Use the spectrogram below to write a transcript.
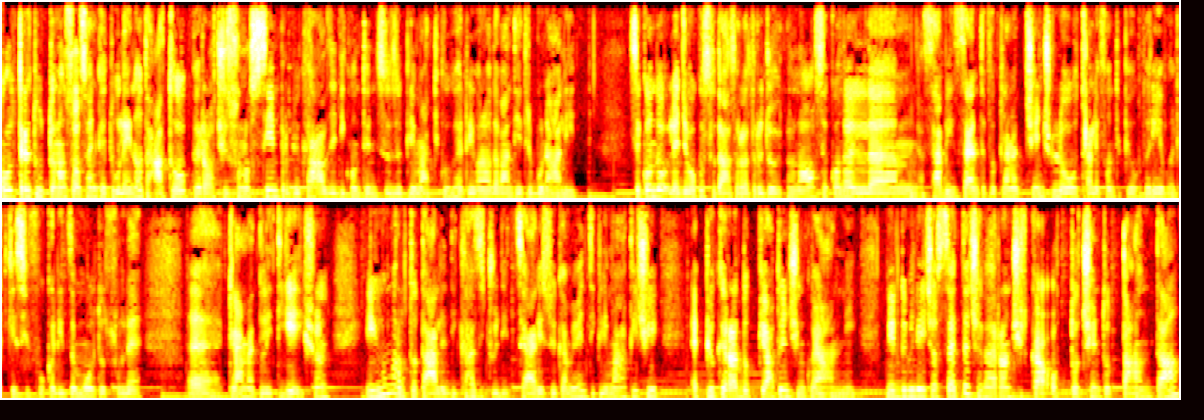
Oltretutto, non so se anche tu l'hai notato, però ci sono sempre più casi di contenzioso climatico che arrivano davanti ai tribunali. Secondo, leggevo questo dato l'altro giorno, no? secondo il um, Sabin Center for Climate Change Law, tra le fonti più autorevoli che si focalizza molto sulle eh, climate litigation, il numero totale di casi giudiziari sui cambiamenti climatici è più che raddoppiato in 5 anni. Nel 2017 ce n'erano circa 880,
